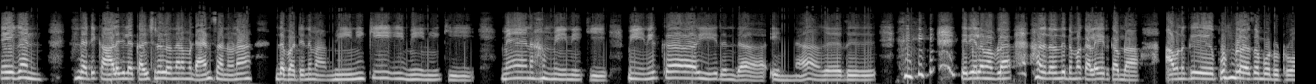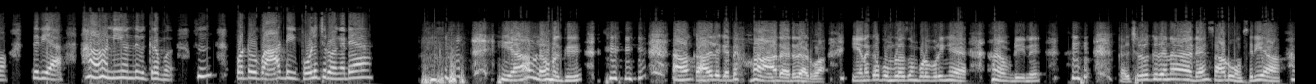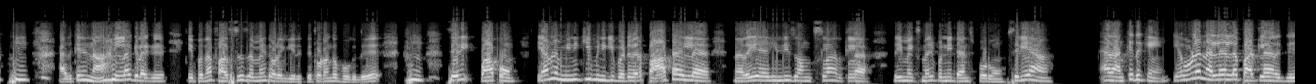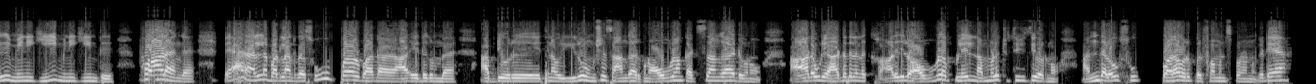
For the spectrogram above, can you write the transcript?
தேகன் இல்லாட்டி காலேஜ்ல கல்ச்சுரல் வந்து நம்ம டான்ஸ் ஆனோம்னா இந்த பாட்டு நம்ம மினிக்கி மீனிக்கி மேனா மினிக்கி மினிக்கா இருந்தா என்ன ஆகாது தெரியல மாப்ள அதுல வந்து நம்ம கலை இருக்காம்ல அவனுக்கு பொம்பளை வேஷம் போட்டு விட்டுருவோம். சரியா அவன் நீ வந்து விக்ரம். போட்டு பாட்டி பொழிச்சிருவாங்க டே ஏன் உனக்கு அவன் காதுல கேட்ட ஆட ஆடு ஆடுவான் எனக்கா பொம்பளை போட போறீங்க அப்படின்னு. கல்ச்சுரலுக்கு தானே டான்ஸ் ஆடுவோம் சரியா? அதுக்கு நாளெல்லாம் கிடக்கு. இப்பதான் ஃபர்ஸ்ட் செம்மே தொடங்கி இருக்கு தொடங்க போகுது. சரி பாப்போம். ஏன் மினிக்கி மினிக்கி போயிட்டு வேற பாட்டா இல்ல? நிறைய ஹிந்தி சாங்ஸ் எல்லாம் இருக்குல்ல ரீமேக்ஸ் மாதிரி பண்ணி டான்ஸ் போடுவோம் சரியா? அதான் இருக்கேன். எவ்வளவு நல்ல நல்ல பாட்டுலாம் இருக்கு. மினிக்கி மினிக்கின்ட்டு. பாடாங்க வேற நல்ல பாட்டுலாம் இருக்கா? சூப்பரா ஒரு பாட்டா எடுக்கணும்ல. அப்படி ஒரு எத்தனை ஒரு இருபது நிமிஷம் சாங்கா இருக்கணும். அவ்வளவு கட் சாங்கா எடுக்கணும். ஆடக்கூடிய ஆட்டத்துல அந்த காலேஜ்ல அவ்வளவு பிள்ளைகள் நம்மள சுத்தி சுத்தி வரணும். அந்த அளவுக்கு சூப்பரா ஒரு பெர்ஃபார்மன்ஸ் பண்ணணும். கேட்டியா?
